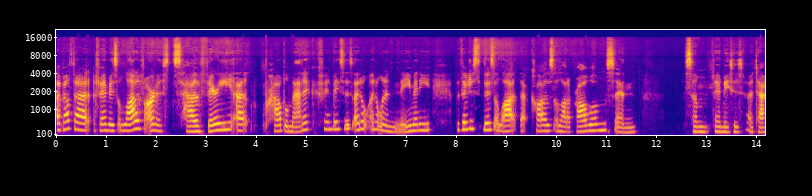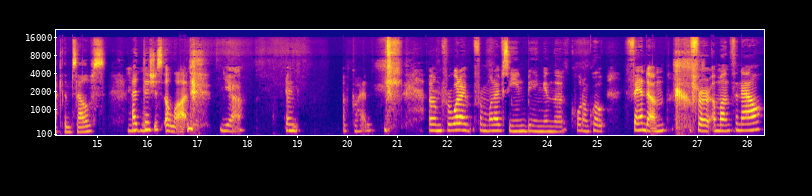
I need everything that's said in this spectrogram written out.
about that fan base, a lot of artists have very uh, problematic fan bases. I don't I don't want to name any, but they're just there's a lot that cause a lot of problems, and some fan bases attack themselves. Uh, Mhm. there's just a lot. Yeah. and oh, go ahead. Um, for what I from what I've seen, being in the quote unquote fandom for a month now,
